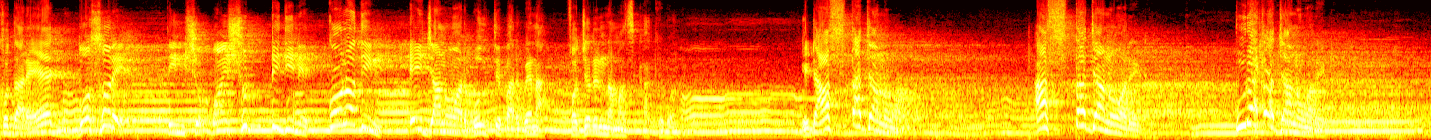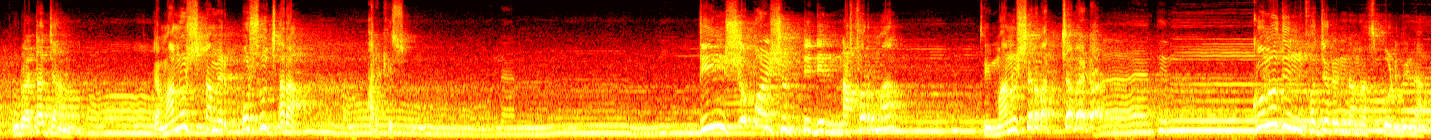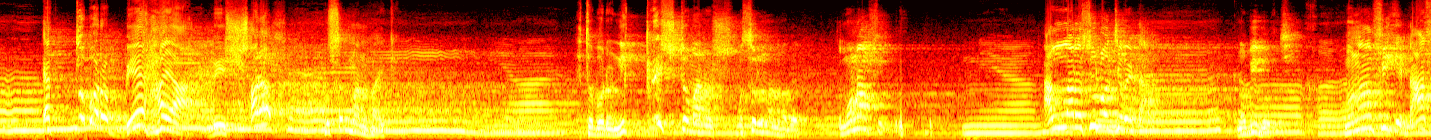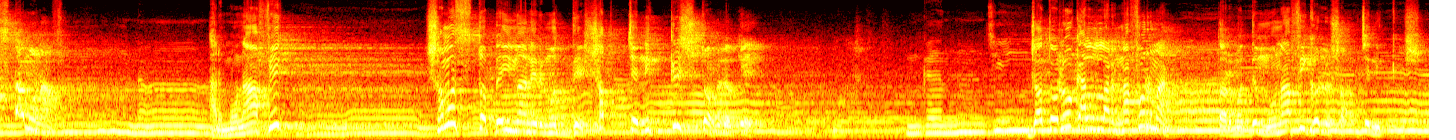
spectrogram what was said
খোদার এক বছরে তিনশো পঁয়ষট্টি দিনে কোনো দিন এই জানোয়ার বলতে পারবে না, ফজরের নামাজ কাকে বলে? এটা আস্থা জানোয়ার আস্থা জানোয়ার এটা পুরাটা জানোয়ার এটা পুরাটা জানোয়ার। এটা মানুষ নামের পশু ছাড়া আর কিছু তিনশো পঁয়ষট্টি দিন নাফরমান। তুই মানুষের বাচ্চা বেটা। কোনোদিন ফজরের নামাজ পড়বি না। এত বড় বেহায়া বেসরফ মুসলমান হয় কি এত বড় নিকৃষ্ট মানুষ মুসলমান হবে আল্লাহ রসুল বলছে, বেটা, নবী বলছে, মুনাফিক এটা মুনাফিক। আর মুনাফিক সমস্ত বেইমানের মধ্যে সবচেয়ে নিকৃষ্ট হলো কে? যত লোক আল্লাহর নাফরমান তার মধ্যে মুনাফিক হলো সবচেয়ে নিকৃষ্ট।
